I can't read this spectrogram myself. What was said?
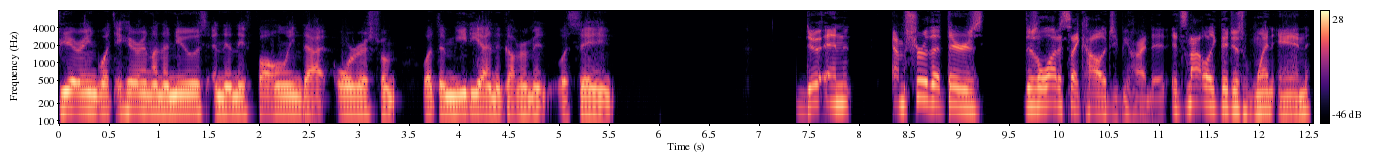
fearing what they're hearing on the news and then they following that orders from what the media and the government was saying. Do, and I'm sure that there's there's a lot of psychology behind it. It's not like they just went in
